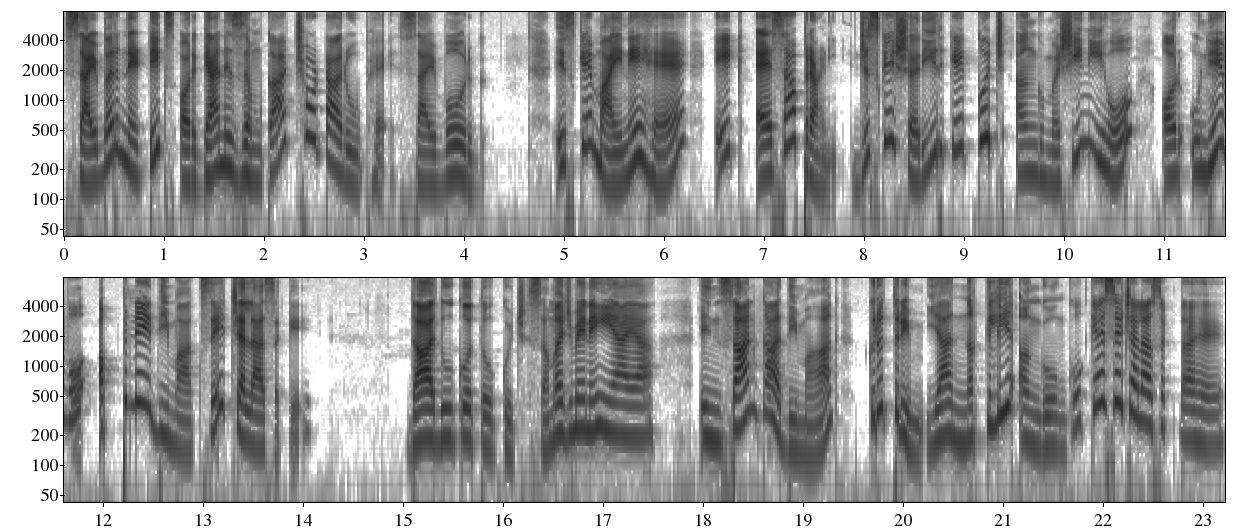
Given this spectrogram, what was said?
साइबरनेटिक्स ऑर्गेनिज्म का छोटा रूप है, साइबोर्ग। इसके मायने है एक ऐसा प्राणी जिसके शरीर के कुछ अंग मशीनी हो और उन्हें वो अपने दिमाग से चला सके। दादू को तो कुछ समझ में नहीं आया। इंसान का दिमाग कृत्रिम या नकली अंगों को कैसे चला सकता है?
